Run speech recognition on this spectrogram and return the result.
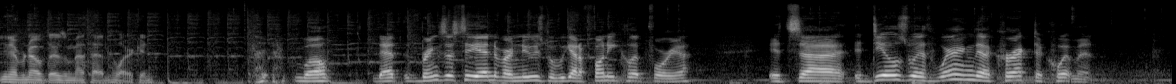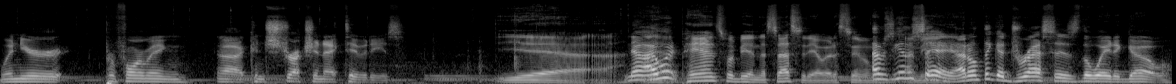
You never know if there's a meth head lurking. Well, that brings us to the end of our news, but we got a funny clip for you. It's uh, it deals with wearing the correct equipment when you're performing uh, construction activities. Yeah. No, I Yeah, would- Pants would be a necessity, I would assume. I was gonna mean, say, I don't think a dress is the way to go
